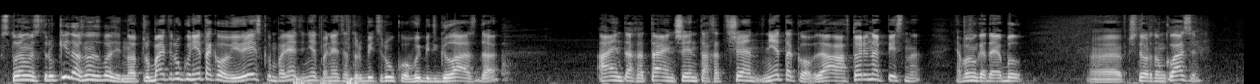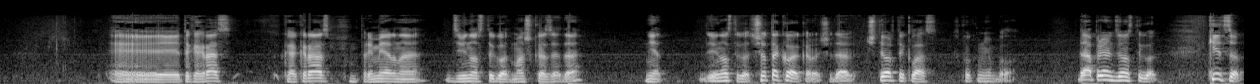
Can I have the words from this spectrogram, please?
Стоимость руки должна заплатить. Но отрубать руку нет такого. В еврейском понятии нет понятия отрубить руку, выбить глаз, да. Айн тахат тайн, шен тахат шен. Нет такого, да. А в Торе написано. Я помню, когда я был Э, в четвертом классе, э, это как раз, как раз примерно 90-й год, Маша Казе, да? Нет, 90-й год. Что такое, короче, да? Четвертый класс. Сколько мне было? Да, примерно 90-й год. Китсер.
